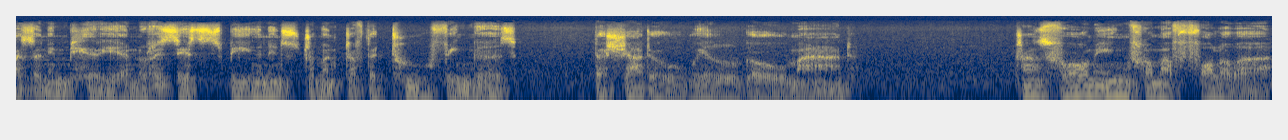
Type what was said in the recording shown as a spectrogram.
as an Empyrean, resists being an instrument of the Two Fingers, the shadow will go mad transforming from a follower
